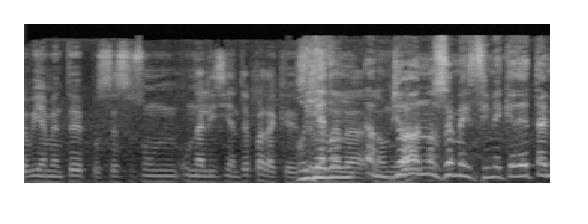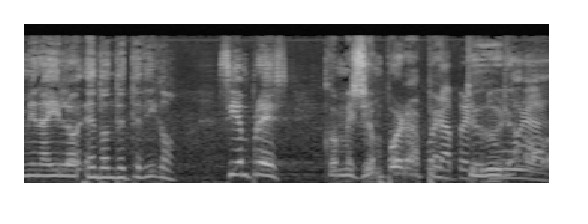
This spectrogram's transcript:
obviamente pues eso es un, un aliciente para que se Oye, venda don- la, la yo no sé me- si me quedé también ahí lo- en donde te digo. Siempre es comisión por Por apertura. apertura.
